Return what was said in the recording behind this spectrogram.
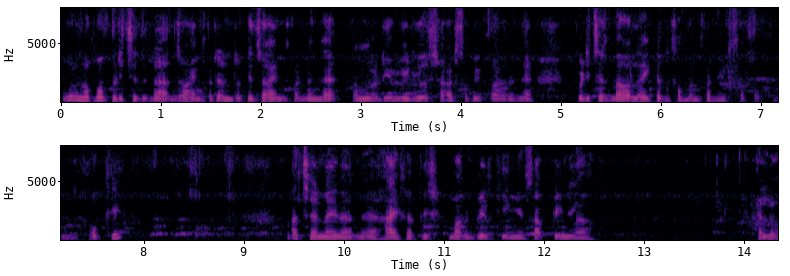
உங்களுக்கு ரொம்ப பிடிச்சதுன்னா ஜாயின் பட்டன் இருக்குது ஜாயின் பண்ணுங்கள் நம்மளுடைய வீடியோ ஷார்ட்ஸை போய் பாருங்கள் பிடிச்சிருந்தா ஒரு லைக் அண்ட் கமெண்ட் பண்ணிவிட்டு சப்போர்ட் பண்ணுங்கள் ஓகே நான் சென்னை தாங்க. ஹாய் சதீஷ்குமார் எப்படி இருக்கீங்க? சாப்பிட்டீங்களா? Hello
